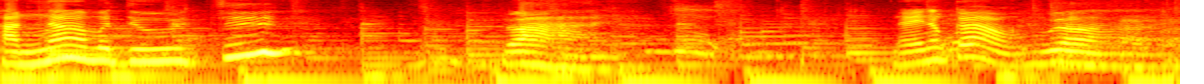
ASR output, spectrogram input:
หันหน้ามาดูสิ ว้ายไหนน้องก้าวว้าย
